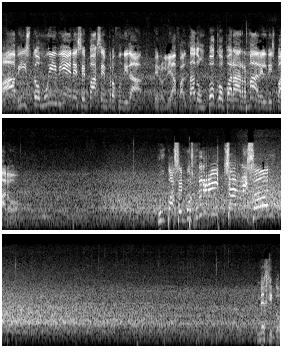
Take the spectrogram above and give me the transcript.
Ha visto muy bien ese pase en profundidad, pero le ha faltado un poco para armar el disparo. Un pase en bus. ¡Richarlison! México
